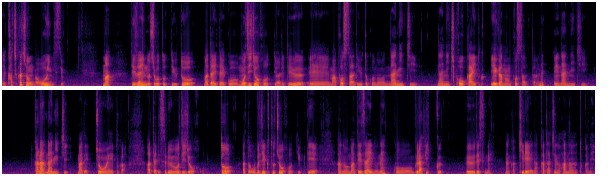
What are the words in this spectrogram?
えカチカチ音が多いんですよまあデザインの仕事っていうと、まあ、大体こう文字情報って言われてる、えーまあ、ポスターでいうとこの何日何日公開とか映画のポスターだったらね、え何日から何日まで上映とかあったりする文字情報とあとオブジェクト情報って言ってあの、まあ、デザインのねこうグラフィックですね。なんか綺麗な形の花とかね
